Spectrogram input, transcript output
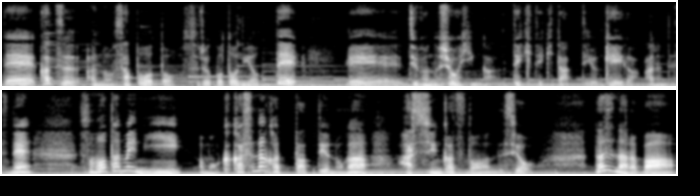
でかつあのサポートすることによってえー、自分の商品ができてきたっていう経緯があるんですね。そのためにもう欠かせなかったっていうのが発信活動なんですよ。なぜならば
